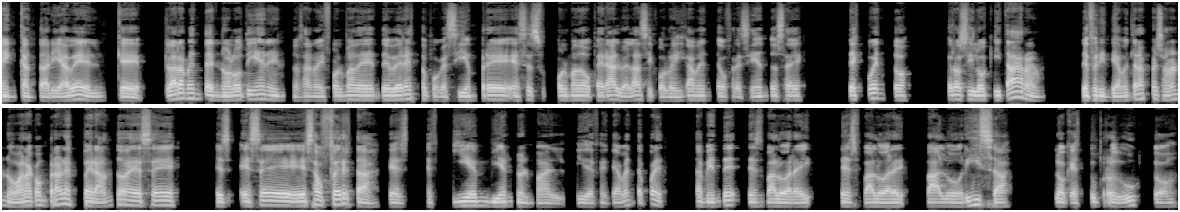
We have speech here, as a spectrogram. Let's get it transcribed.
me encantaría ver que claramente no lo tienen, o sea, no hay forma de, ver esto porque siempre esa es su forma de operar, ¿verdad? Psicológicamente ofreciendo ese descuento, pero si lo quitaran, definitivamente las personas no van a comprar esperando ese, ese, esa oferta que es, bien, bien normal y definitivamente pues también desvaloriza lo que es tu producto,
